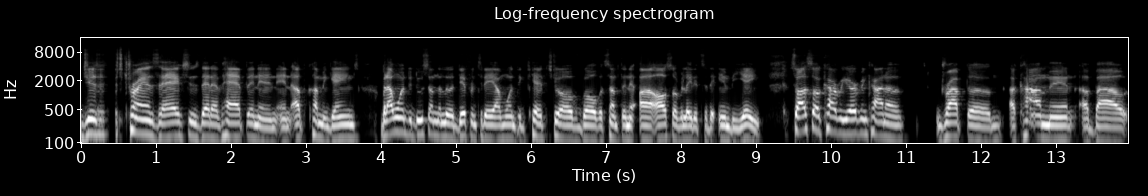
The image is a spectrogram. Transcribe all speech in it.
just transactions that have happened and, and upcoming games. But I wanted to do something a little different today. I wanted to catch you off guard with something uh, also related to the NBA. So I saw Kyrie Irving kind of dropped a, a comment about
